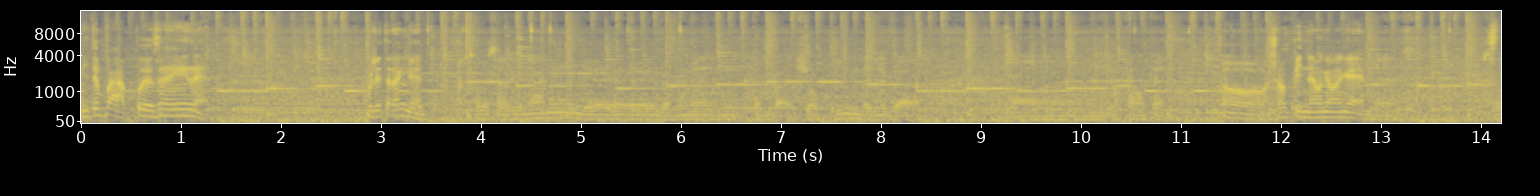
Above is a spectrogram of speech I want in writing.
Ni tempat apa sebenarnya ni Nat? Boleh terangkan? So Sarina ni dia gabungan tempat shopping dan juga uh, makan-makan. Oh, shopping dan makan-makan. Yes. So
